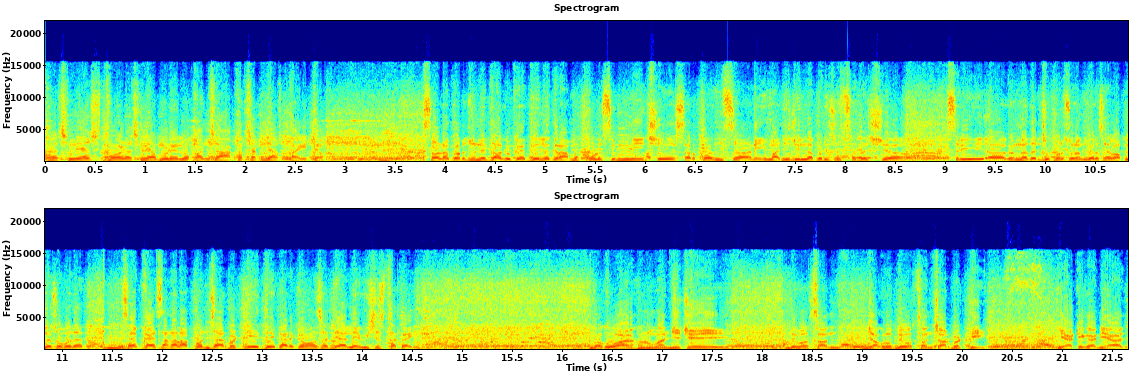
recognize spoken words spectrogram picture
प्रेक्षणीय स्थळ असल्यामुळे लोकांचं आकर्षक जास्त आहे इथं. सडकर्जुनी तालुक्यातील ग्राम खोडसिमनीचे सरपंच आणि माजी जिल्हा परिषद सदस्य श्री गंगाधरजी परसुरंकर साहेब आपल्यासोबत आहेत. साहेब काय सांगाल? आपण चारभट्टी येथे कार्यक्रमासाठी आले विशेषतः काही. भगवान हनुमानजीचे देवस्थान जागृत देवस्थान चारभट्टी या ठिकाणी आज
